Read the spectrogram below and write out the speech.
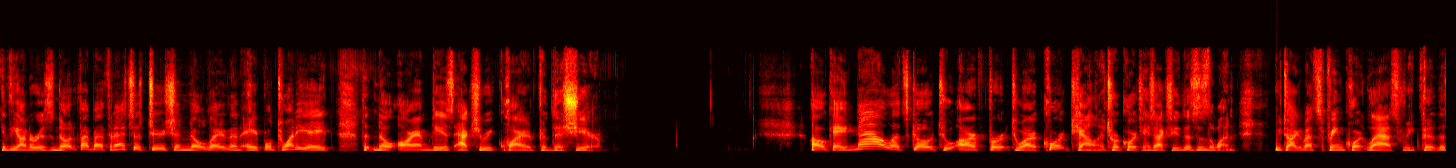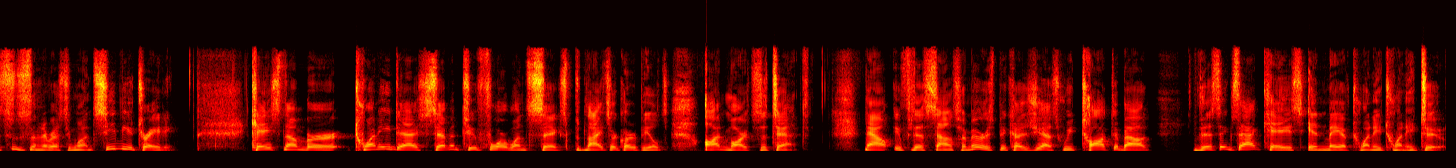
if the owner is notified by financial institution no later than April 28th that no RMD is actually required for this year. Okay, now let's go to our to our court challenge, to our court change. Actually, this is the one we talked about Supreme Court last week. This is an interesting one. Seaview Trading. Case number 20 72416, Ninth Circuit Court of Appeals, on March the 10th. Now, if this sounds familiar, it's because, yes, we talked about this exact case in May of 2022.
